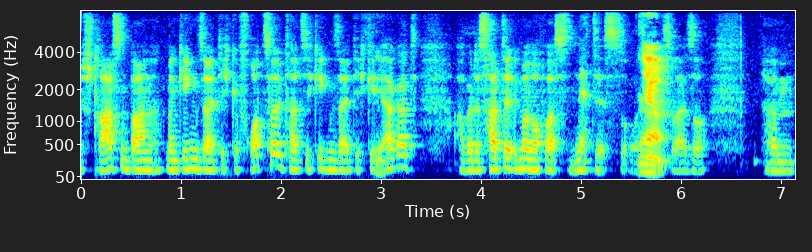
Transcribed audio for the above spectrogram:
Straßenbahn hat man gegenseitig gefrotzelt, hat sich gegenseitig geärgert, aber das hatte immer noch was Nettes. So, ja. Das, also, ähm,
